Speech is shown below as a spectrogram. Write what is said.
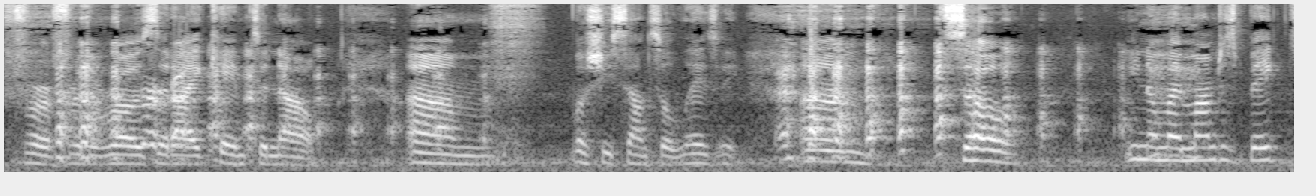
for for the Rose that I came to know. Um, well, she sounds so lazy. Um, so, you know, my mom just baked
